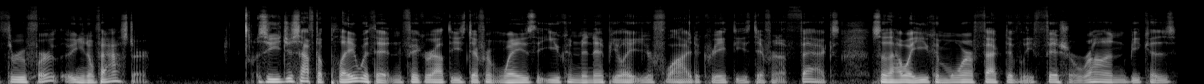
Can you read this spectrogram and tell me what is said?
through further, you know, faster. So you just have to play with it and figure out these different ways that you can manipulate your fly to create these different effects. So that way you can more effectively fish a run because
